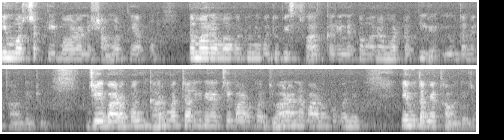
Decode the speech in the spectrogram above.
હિંમત, શક્તિ, બળ અને સામર્થ્ય આપો. તમારામાં વધુ ને વધુ વિશ્વાસ કરીને તમારામાં ટકી રહે, એવું તમે થવા દેજો. જે બાળકો ઘરમાં ચાલી રહ્યા છે બાળકો જ્વાળાના બાળકો બને, એવું તમે થવા દેજો.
